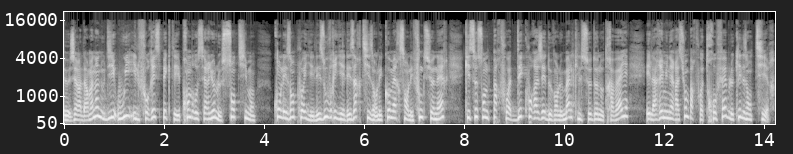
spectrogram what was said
euh, Gérald Darmanin nous dit, oui, il faut respecter et prendre au sérieux le sentiment qu'ont les employés, les ouvriers, les artisans, les commerçants, les fonctionnaires, qui se sentent parfois découragés devant le mal qu'ils se donnent au travail et la rémunération parfois trop faible qu'ils en tirent.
